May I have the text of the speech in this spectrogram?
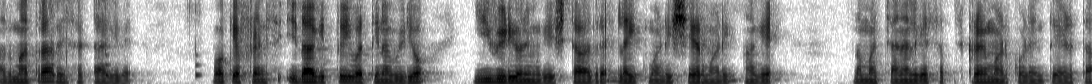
ಅದು ಮಾತ್ರ ರೀಸೆಟ್ ಆಗಿದೆ. ಓಕೆ ಫ್ರೆಂಡ್ಸ್, ಇದಾಗಿತ್ತು ಇವತ್ತಿನ ವಿಡಿಯೋ. ಈ ವಿಡಿಯೋ ನಿಮಗೆ ಇಷ್ಟ ಆದರೆ ಲೈಕ್ ಮಾಡಿ, ಶೇರ್ ಮಾಡಿ, ಹಾಗೆ ನಮ್ಮ ಚಾನಲ್ಗೆ ಸಬ್ಸ್ಕ್ರೈಬ್ ಮಾಡ್ಕೊಳ್ಳಿ ಅಂತ ಹೇಳ್ತಾ.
